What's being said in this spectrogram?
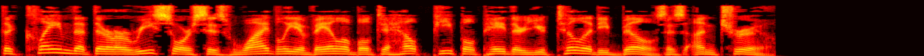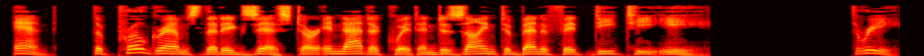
The claim that there are resources widely available to help people pay their utility bills is untrue. And, "...the programs that exist are inadequate and designed to benefit DTE." 3.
